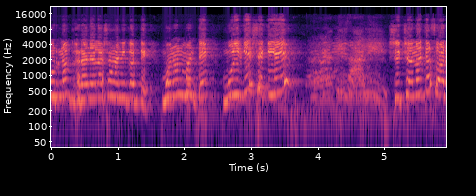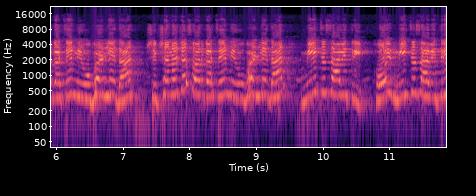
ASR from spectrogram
संपूर्ण पूर्ण घराण्याला शहाणी करते. म्हणून म्हणते मुलगी शिकली? शिक्षणाच्या स्वर्गाचे मी उघडले दान. शिक्षणाच्या स्वर्गाचे मी उघडले दान. मीच सावित्री. होय मीच सावित्री.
